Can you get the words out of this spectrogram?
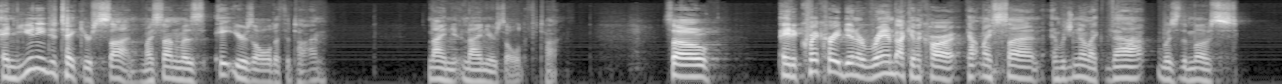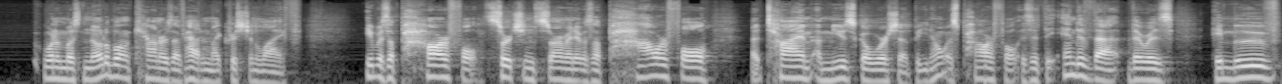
And you need to take your son. My son was eight years old at the time, nine, nine years old at the time. So ate a quick hurry dinner, ran back in the car, got my son, and would you know, like that was the most, one of the most notable encounters I've had in my Christian life. It was a powerful, searching sermon. It was a powerful, a time of musical worship. But you know what was powerful is at the end of that, there was a move.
